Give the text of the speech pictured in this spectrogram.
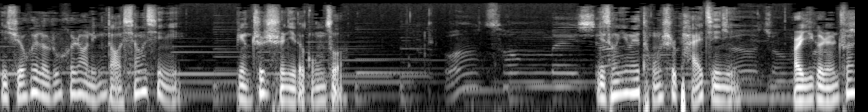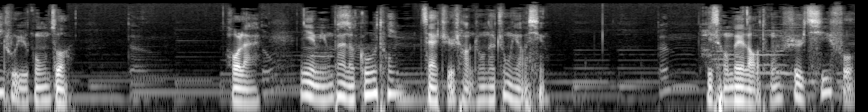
你学会了如何让领导相信你，并支持你的工作。你曾因为同事排挤你，而一个人专注于工作。后来，你也明白了沟通在职场中的重要性。你曾被老同事欺负，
